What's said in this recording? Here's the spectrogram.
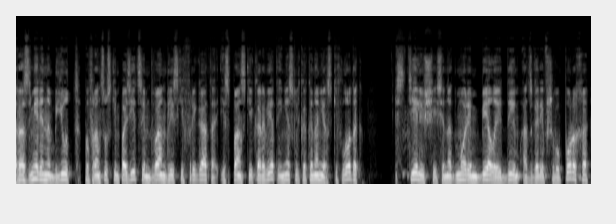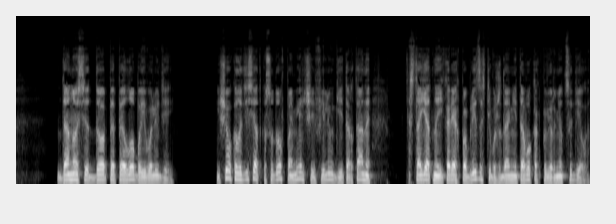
размеренно бьют по французским позициям два английских фрегата, испанский корвет и несколько канонерских лодок. Стелющийся над морем белый дым от сгоревшего пороха доносит до Пепелоба его людей. Еще около десятка судов помельче, филюги и тартаны — стоят на якорях поблизости в ожидании того, как повернется дело.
